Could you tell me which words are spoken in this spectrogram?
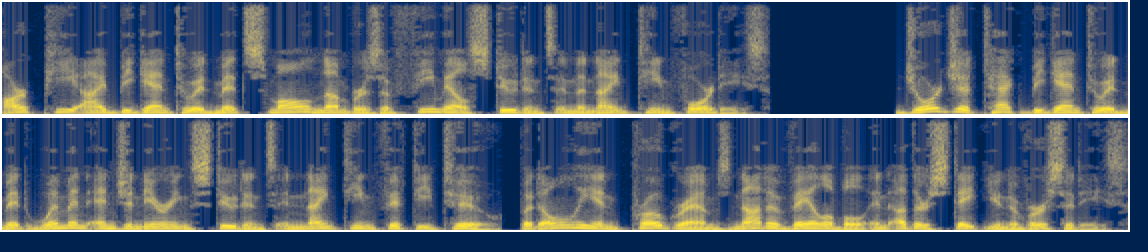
RPI began to admit small numbers of female students in the 1940s. Georgia Tech began to admit women engineering students in 1952, but only in programs not available in other state universities.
